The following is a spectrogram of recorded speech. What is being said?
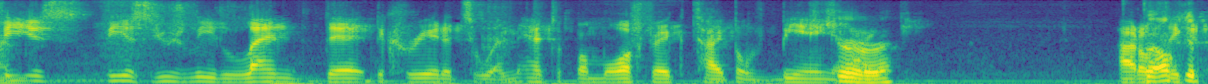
theists, theists usually lend the, the creator to an anthropomorphic type of being. Sure. I, I don't think.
